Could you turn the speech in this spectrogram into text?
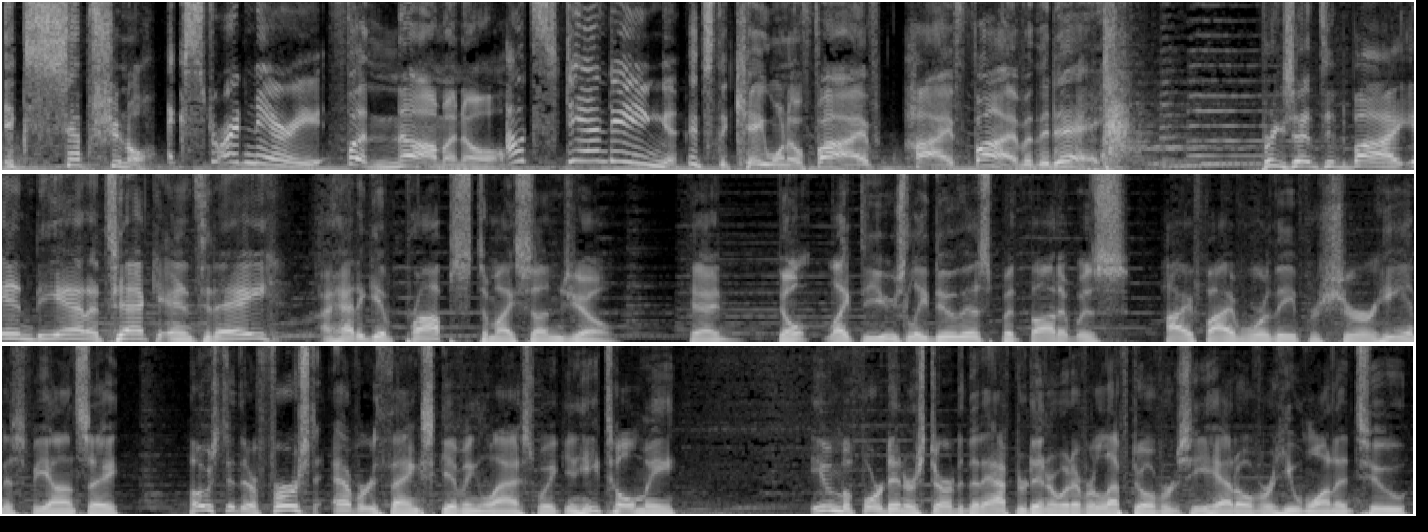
Exceptional. Extraordinary. Phenomenal. Outstanding. It's the K105 High Five of the Day. Presented by Indiana Tech. And today, I had to give props to my son Joe. I don't like to usually do this, but thought it was high five worthy for sure. He and his fiance hosted their first ever Thanksgiving last week, and he told me even before dinner started that after dinner, whatever leftovers he had over, he wanted to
